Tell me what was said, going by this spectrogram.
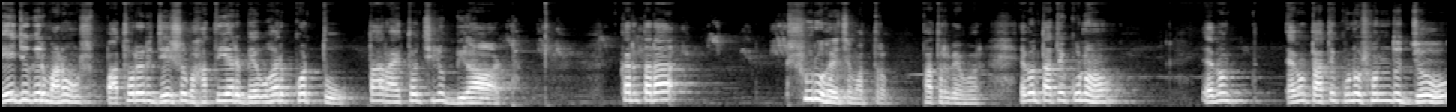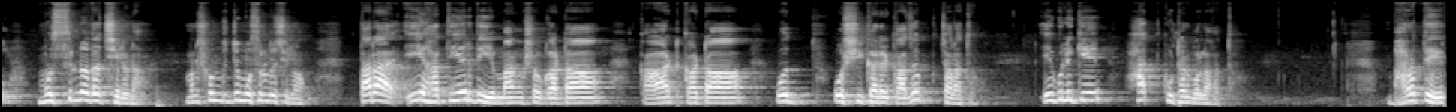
এই যুগের মানুষ পাথরের যেসব হাতিয়ার ব্যবহার করত, তার আয়তন ছিল বিরাট। কারণ তারা শুরু হয়েছে মাত্র পাথর ব্যবহার। এবং তাতে কোনো, এবং এবং তাতে কোনো সৌন্দর্য মসৃণতা ছিল না। মানে সৌন্দর্য মসৃণতা ছিল না। তারা এই হাতিয়ার দিয়ে মাংস কাটা, কাঠ কাটা ও ও শিকারের কাজও চালাতো। এগুলিকে হাত কুঠার বলা হতো। ভারতের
